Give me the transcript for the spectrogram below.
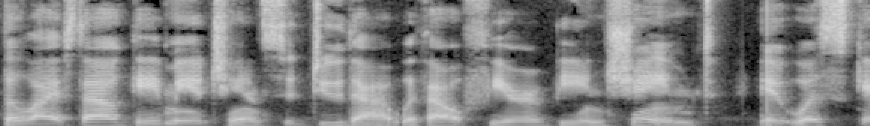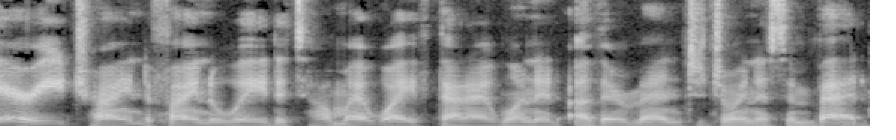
The lifestyle gave me a chance to do that without fear of being shamed. It was scary trying to find a way to tell my wife that I wanted other men to join us in bed.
